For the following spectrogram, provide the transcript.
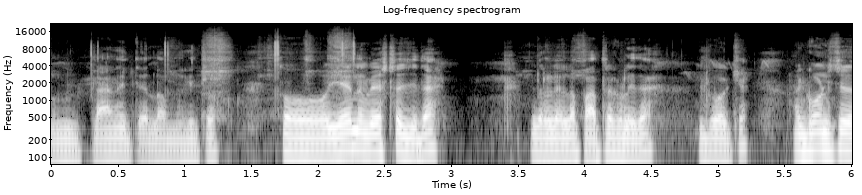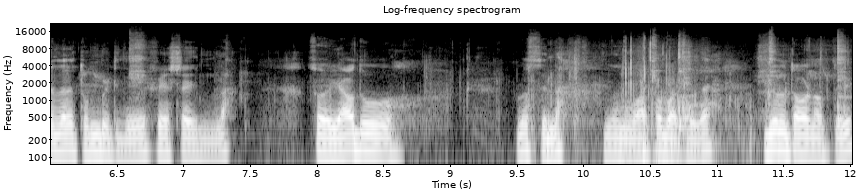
ನಮ್ಮ ಪ್ಲ್ಯಾನ್ ಐತೆ ಎಲ್ಲ ಮುಗೀತು. ಸೊ ಏನು ವೇಸ್ಟೇಜ್ ಇದೆ? ಇದರಲ್ಲೆಲ್ಲ ಪಾತ್ರೆಗಳಿದೆ. ಇದು ಓಕೆ ಗೋಣಿ ಚೀಲದಲ್ಲಿ ತುಂಬಿಟ್ಟಿದ್ದೀವಿ ವೇಸ್ಟೇಜಿಂದ ಸೊ ಯಾವುದು ಉಳಿಸಿಲ್ಲ. ಇದೊಂದು ವಾಟರ್ ಬಾಟಲ್ ಇದೆ. ಇದನ್ನು ತೊಗೊಂಡು ಹೋಗ್ತೀವಿ.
